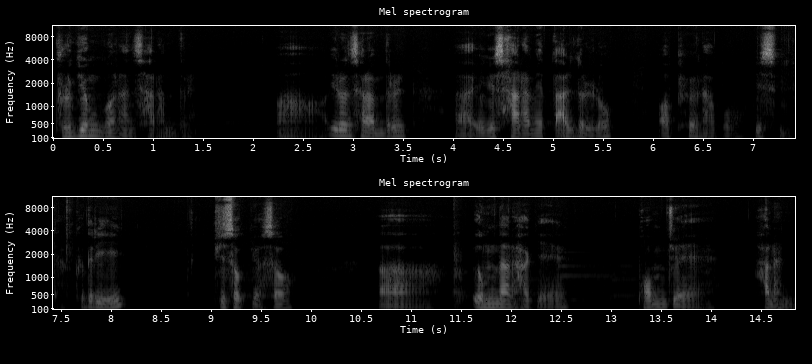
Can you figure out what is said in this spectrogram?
불경건한 사람들, 아, 이런 사람들을 아, 여기 사람의 딸들로 어, 표현하고 있습니다. 그들이 뒤섞여서 아, 음란하게 범죄하는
